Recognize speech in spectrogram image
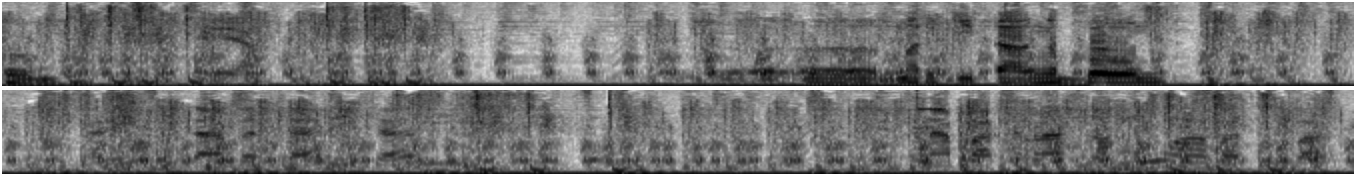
boom. Iya. Eh, eh, mari kita ngebom. Mari kita bercari-cari. Kenapa keras semua batu-batu?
